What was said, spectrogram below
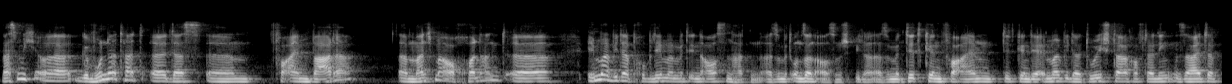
was mich äh, gewundert hat, äh, dass ähm, vor allem Bader, äh, manchmal auch Holland, äh, immer wieder Probleme mit den Außen hatten, also mit unseren Außenspielern. Also mit Ditkin vor allem, Ditkin, der immer wieder durchstach auf der linken Seite.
